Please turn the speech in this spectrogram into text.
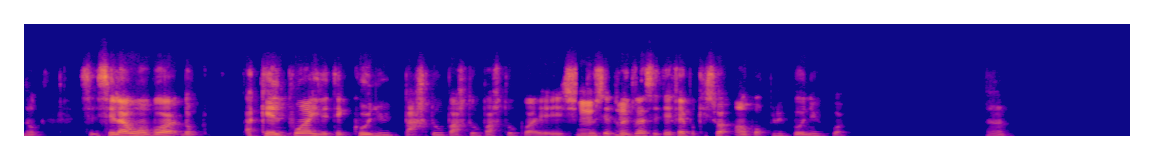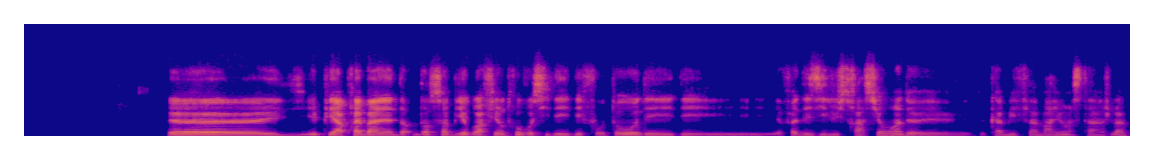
Donc, c'est là où on voit donc, à quel point il était connu partout, partout, partout. Quoi. Et, tous mmh, ces mmh. trucs-là, c'était fait pour qu'il soit encore plus connu. Quoi. Hein et puis après, ben, dans, sa biographie, on trouve aussi des, photos, des, enfin, des illustrations hein, de, Camille Flammarion à cet âge-là.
